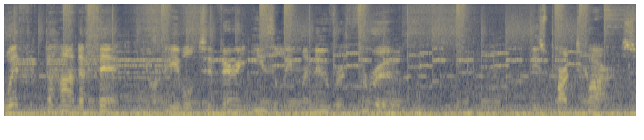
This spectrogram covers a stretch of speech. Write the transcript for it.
with the Honda Fit, you're able to very easily maneuver through these parked cars.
